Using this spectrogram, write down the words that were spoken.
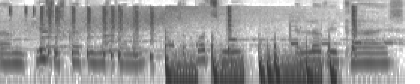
Um please subscribe to this channel. Support me. I love you guys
